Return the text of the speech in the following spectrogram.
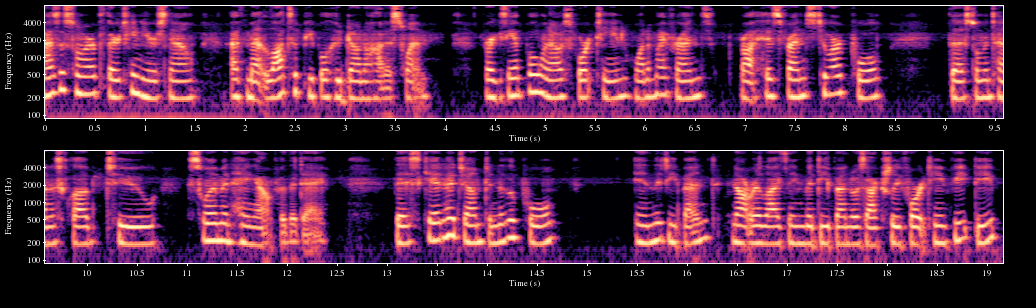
As a swimmer of 13 years now, I've met lots of people who don't know how to swim. For example, when I was 14, one of my friends brought his friends to our pool, the swim and tennis club, to swim and hang out for the day. This kid had jumped into the pool in the deep end, not realizing the deep end was actually 14 feet deep,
